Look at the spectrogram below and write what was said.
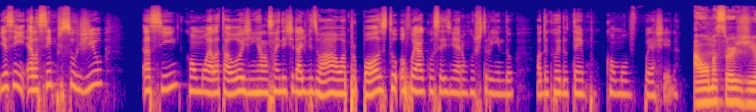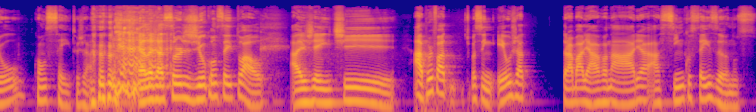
E assim, ela sempre surgiu assim como ela tá hoje em relação à identidade visual, a propósito, ou foi algo que vocês vieram construindo ao decorrer do tempo, como foi a Sheila? A Oma surgiu conceito já. Ela já surgiu conceitual. A gente. Ah, por fato. Tipo assim, eu já trabalhava na área há 5, 6 anos.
